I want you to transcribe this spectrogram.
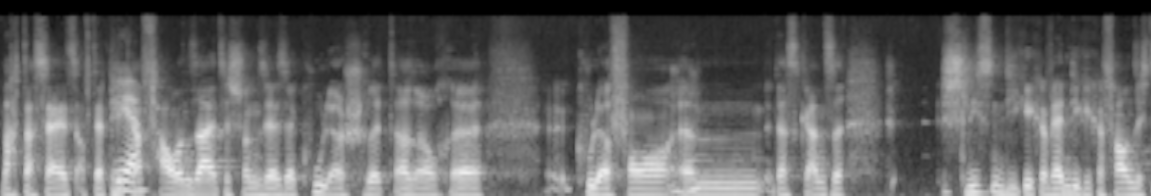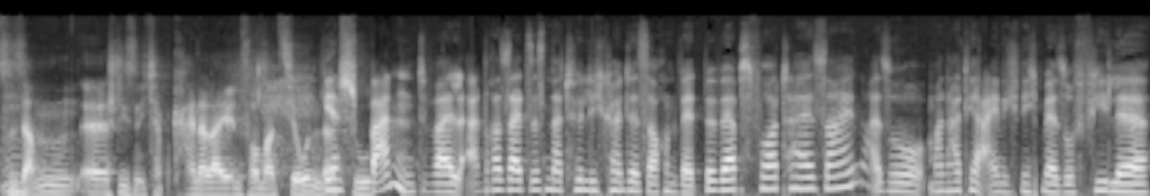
macht das ja jetzt auf der PKV-Seite schon ein sehr, sehr cooler Schritt, also auch äh, cooler Fonds, mhm. ähm, das Ganze schließen die GK, werden die GKV sich mhm. zusammenschließen? Äh, ich habe keinerlei Informationen dazu. Ja, spannend, weil andererseits ist natürlich, könnte es auch ein Wettbewerbsvorteil sein. Also man hat ja eigentlich nicht mehr so viele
